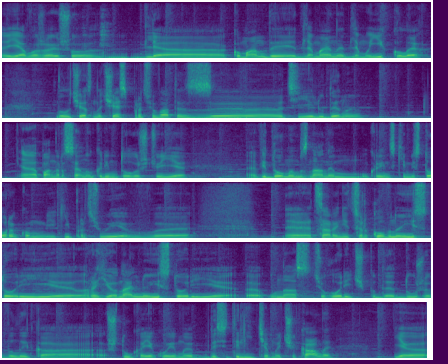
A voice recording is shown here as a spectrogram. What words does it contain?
Я вважаю, що для команди, для мене, для моїх колег величезна честь працювати з е, цією людиною. Е, Пан Арсен, окрім того, що є е, відомим, знаним українським істориком, який працює в царині церковної історії, регіональної історії. Е, У нас цьогоріч буде дуже велика штука, якої ми десятиліттями чекали. Я,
